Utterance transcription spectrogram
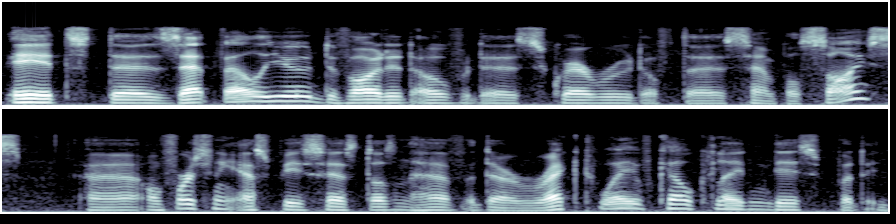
it's the z value divided over the square root of the sample size. Uh, unfortunately, SPSS doesn't have a direct way of calculating this, but it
